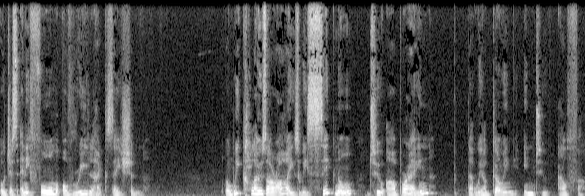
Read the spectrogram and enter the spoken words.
or just any form of relaxation when we close our eyes, we signal to our brain that we are going into alpha.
